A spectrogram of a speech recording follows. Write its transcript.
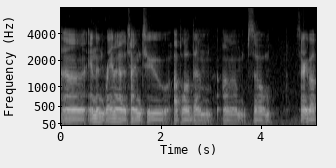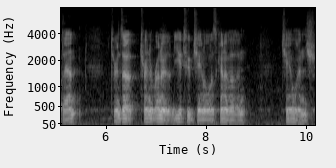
uh, and then ran out of time to upload them. Um, so sorry about that. Turns out trying to run a YouTube channel is kind of a challenge.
